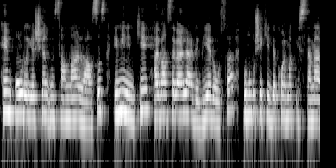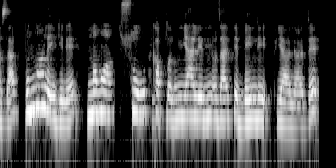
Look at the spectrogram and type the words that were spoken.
hem orada yaşayan insanlar rahatsız. Eminim ki hayvanseverler de bir yer olsa bunu bu şekilde koymak istemezler. Bunlarla ilgili mama, su kaplarının yerlerinin özellikle belli yerlerde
